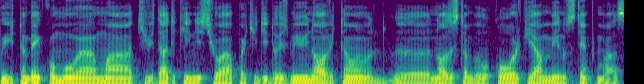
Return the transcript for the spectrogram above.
e também como é uma atividade que iniciou a partir de 2009, então uh, nós estamos, o co-work já há menos tempo, mas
